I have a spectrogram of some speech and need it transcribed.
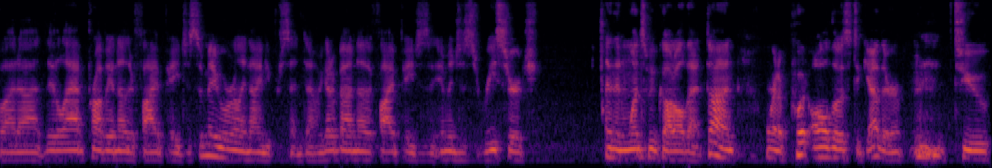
but uh, it'll add probably another five pages. So maybe we're only 90% done. We got about another five pages of images to research And then once we've got all that done, we're going to put all those together to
